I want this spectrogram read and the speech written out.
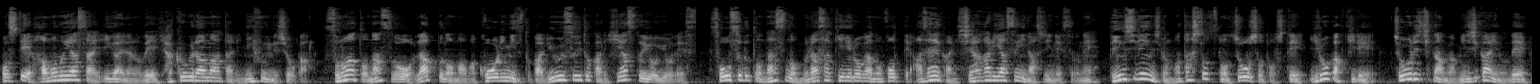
そして葉物野菜以外なので 100g あたり2分でしょうか。その後ナスをラップのまま氷水とか流水とかで冷やすと良いようです。そうするとナスの紫色が残って鮮やかに仕上がりやすいらしいんですよね。電子レンジのまた一つの長所として色が綺麗、調理時間が短いので、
